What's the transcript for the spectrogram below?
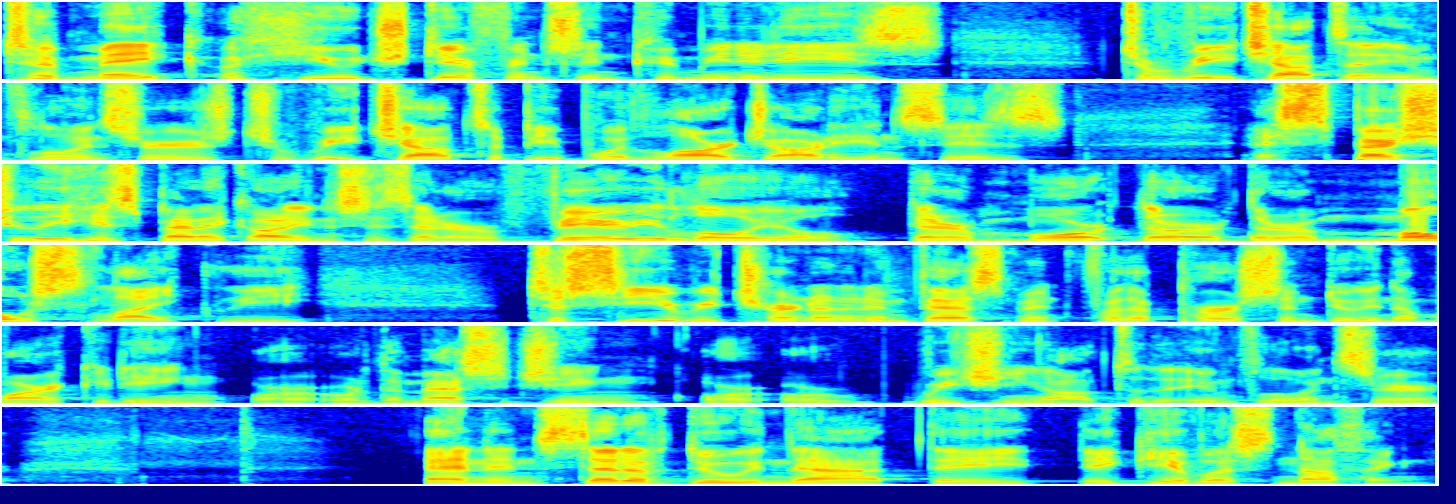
to make a huge difference in communities, to reach out to influencers, to reach out to people with large audiences, especially Hispanic audiences that are very loyal, that are more that are, that are most likely to see a return on investment for the person doing the marketing or, or the messaging or, or reaching out to the influencer. And instead of doing that, they they give us nothing.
